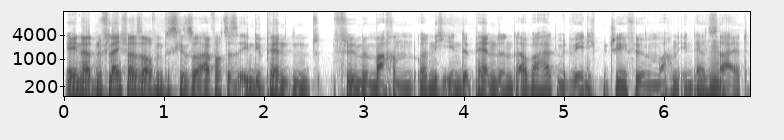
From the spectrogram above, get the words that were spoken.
erinnert. Und vielleicht war es auch ein bisschen so einfach das Independent-Filme machen, oder nicht Independent, aber halt mit wenig Budget Filme machen in der mhm. Zeit.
